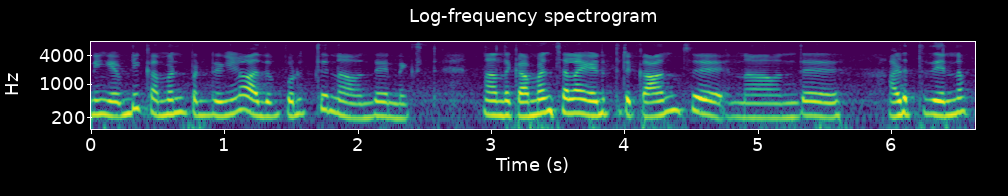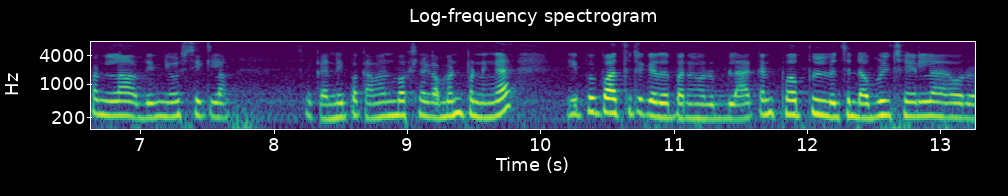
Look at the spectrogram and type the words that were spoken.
நீங்கள் எப்படி கமெண்ட் பண்ணுறீங்களோ அதை பொறுத்து நான் வந்து நெக்ஸ்ட் நான் அந்த கமெண்ட்ஸ் எல்லாம் எடுத்துகிட்டு காமிச்சு நான் வந்து அடுத்தது என்ன பண்ணலாம் அப்படின்னு யோசிக்கலாம். ஸோ கண்டிப்பாக கமெண்ட் பாக்ஸில் கமெண்ட் பண்ணுங்கள் இப்போ பார்த்துட்டு இருக்கிறது பாருங்கள் ஒரு பிளாக் அண்ட் பர்பிள் வச்சு டபுள் ஷேடில் ஒரு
